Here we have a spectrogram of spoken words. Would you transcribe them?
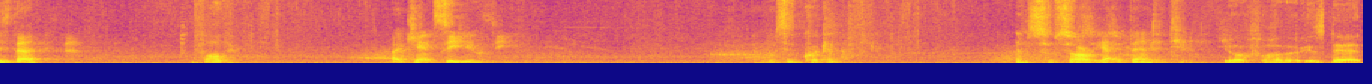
Is that. Father. I can't see you. I wasn't quick enough. I'm so sorry I abandoned you. Your father is dead.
